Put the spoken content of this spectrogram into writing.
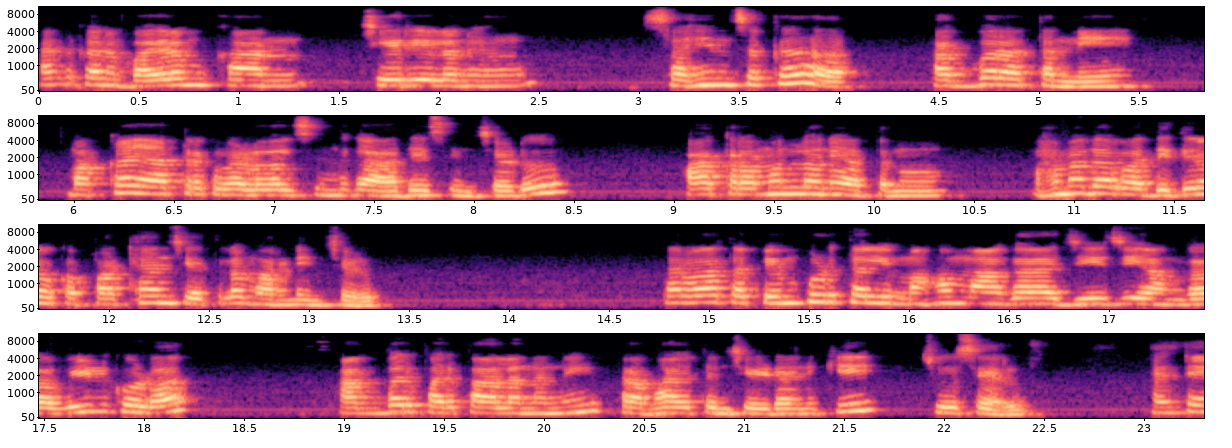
అందుకని బైరం ఖాన్ చర్యలను సహించక అక్బర్ అతన్ని మక్కా యాత్రకు వెళ్ళవలసిందిగా ఆదేశించాడు. ఆ క్రమంలోనే అతను అహ్మదాబాద్ దగ్గర ఒక పఠాన్ చేతిలో మరణించాడు. తర్వాత పెంపుడు తల్లి మహమ్మాగా జీజీ అంగా వీళ్ళు కూడా అక్బర్ పరిపాలనని ప్రభావితం చేయడానికి చూశారు. అంటే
